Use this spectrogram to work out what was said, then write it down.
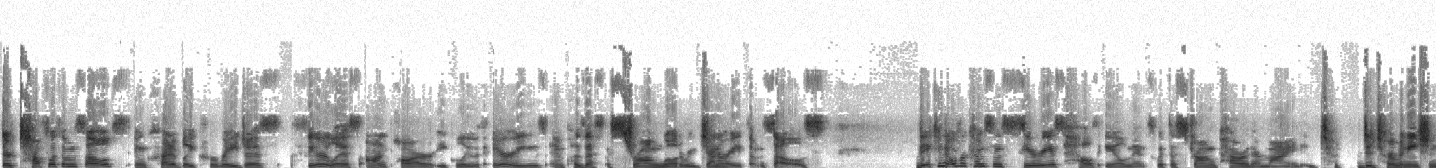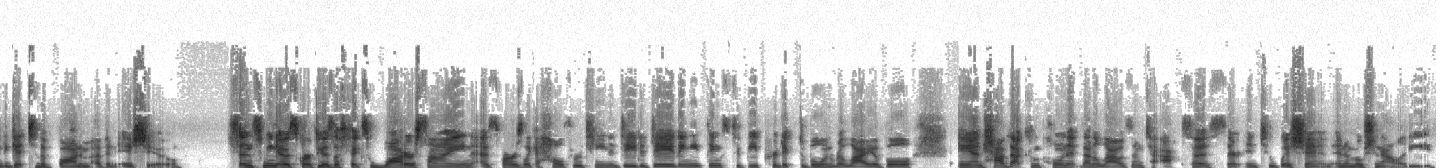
They're tough with themselves, incredibly courageous, fearless, on par equally with Aries, and possess a strong will to regenerate themselves. They can overcome some serious health ailments with the strong power of their mind and t- determination to get to the bottom of an issue. Since we know Scorpio is a fixed water sign, as far as like a health routine and day to day, they need things to be predictable and reliable and have that component that allows them to access their intuition and emotionality.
